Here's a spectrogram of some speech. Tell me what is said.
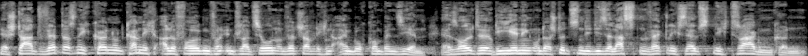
der Staat wird das nicht können und kann nicht alle Folgen von Inflation und wirtschaftlichen Einbruch kompensieren. Er sollte diejenigen unterstützen, die diese Lasten wirklich selbst nicht tragen können.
